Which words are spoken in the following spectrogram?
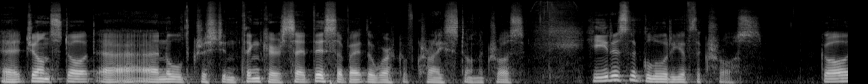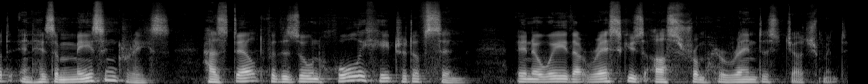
Uh, John Stott, uh, an old Christian thinker, said this about the work of Christ on the cross Here is the glory of the cross. God, in his amazing grace, has dealt with his own holy hatred of sin in a way that rescues us from horrendous judgment.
